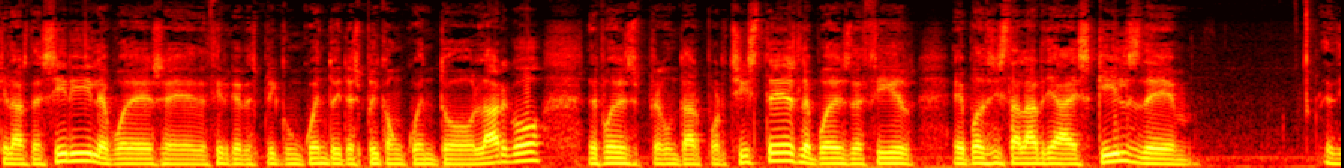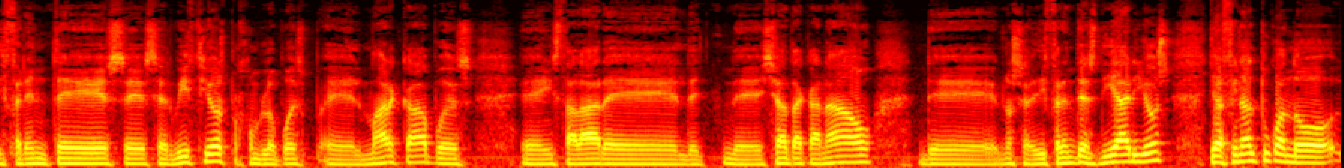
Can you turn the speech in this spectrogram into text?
las de Siri. Le puedes eh, decir que te explique un cuento y te explica un cuento largo. Le puedes preguntar por chistes. Le puedes decir, eh, puedes instalar ya skills de de diferentes eh, servicios, por ejemplo, pues el marca, puedes eh, instalar el de, de Shataka Now, de no sé, diferentes diarios, y al final tú cuando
